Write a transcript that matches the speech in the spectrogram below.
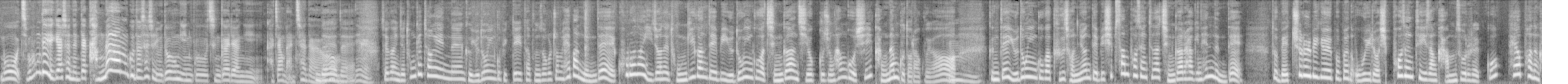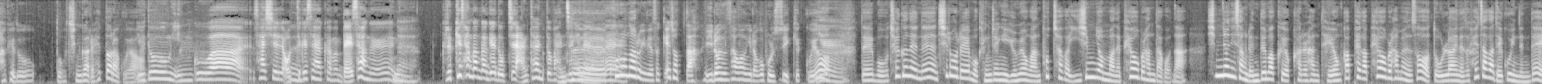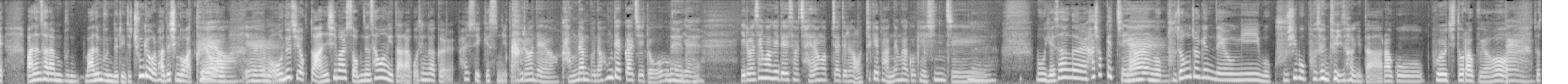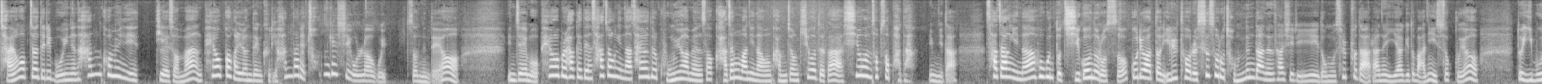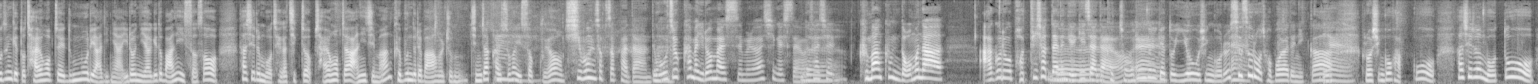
뭐 지금 홍대 얘기하셨는데 강남구도 사실 유동 인구 증가량이 가장 많잖아요. 네, 네. 예. 제가 이제 통계청에 있는 그 유동 인구 빅데이터 분석을 좀 해봤는데 코로나 이전에 동기간 대비 유동 인구가 증가한 지역구 중 한 곳이 강남구더라고요. 음. 근데 유동 인구가 그 전년 대비 13%나 증가를 하긴 했는데 또 매출을 비교해 보면 오히려 10% 이상 감소를 했고 폐업하는 가게도 또 증가를 했더라고요. 유동 인구와 사실 어떻게 네. 생각하면 매상은 네. 그렇게 상관관계가 높진 않다는 또 반증이네요. 네, 네. 코로나로 인해서 깨졌다 이런 상황이라고 볼 수 있겠고요. 예. 네, 뭐 최근에는 7월에 뭐 굉장히 유명한 포차가 20년 만에 폐업을 한다거나 10년 이상 랜드마크 역할을 한 대형 카페가 폐업을 하면서 또 온라인에서 회자가 되고 있는데 많은 사람 분 많은 분들이 이제 충격을 받으신 것 같아요. 그래요. 예. 네, 뭐 어느 지역도 안심할 수 없는 상황이다라고 생각을 할 수 있겠습니다. 그러네요. 강남구나 홍대까지도. 네, 예. 네. 이런 상황에 대해서 자영업자들은 어떻게 반응하고 계신지. 네. 뭐 예상을 하셨겠지만 예. 뭐 부정적인 내용이 뭐 95% 이상이다라고 보여지더라고요. 네. 그래서 자영업자들이 모이는 한 커뮤니티에서만 폐업과 관련된 글이 한 달에 천 개씩 올라오고 있었는데요. 이제 뭐 폐업을 하게 된 사정이나 사연을 공유하면서 가장 많이 나온 감정 키워드가 시원섭섭하다 입니다. 사장이나 혹은 또 직원으로서 꾸려왔던 일터를 스스로 접는다는 사실이 너무 슬프다라는 이야기도 많이 있었고요. 또이 모든 게 또 자영업자의 눈물이 아니냐 이런 이야기도 많이 있어서 사실은 뭐 제가 직접 자영업자가 아니지만 그분들의 마음을 좀 짐작할 음, 수가 있었고요. 시원섭섭하다. 근데 네. 오죽하면 이런 말씀을 하시겠어요. 네. 사실 그만큼 너무나 악으로 버티셨다는 네, 얘기잖아요. 그렇죠. 힘들게 네. 또 이어오신 거를 네. 스스로 접어야 되니까 네. 그러신 것 같고 사실은 뭐또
